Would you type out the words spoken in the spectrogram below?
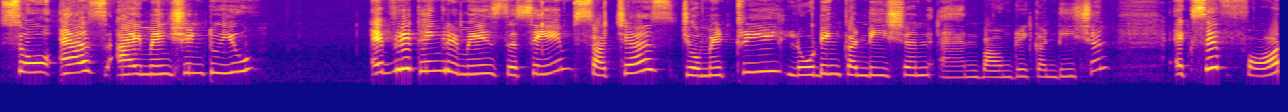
So, as I mentioned to you everything remains the same such as geometry, loading condition and boundary condition except for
